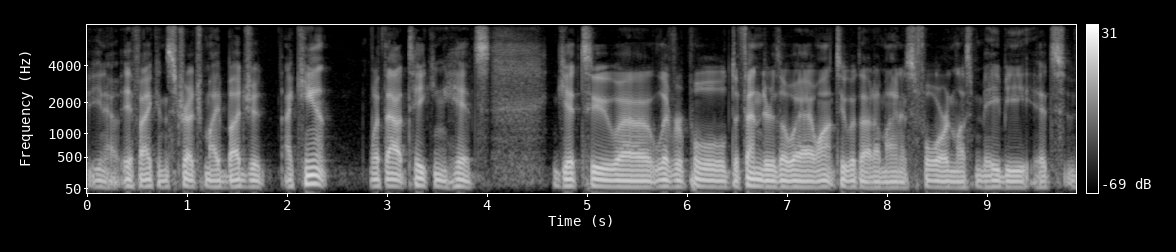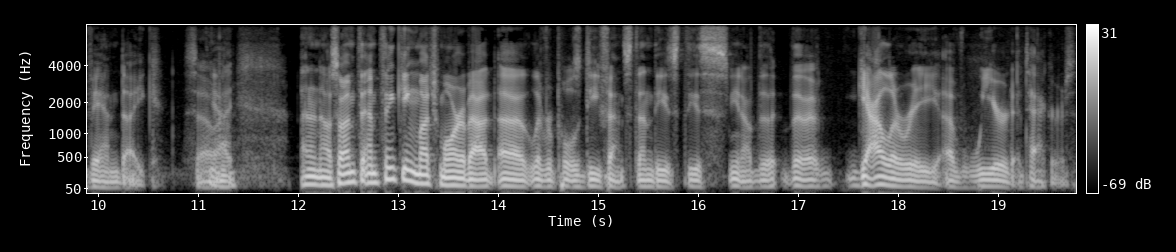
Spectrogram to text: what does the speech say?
you know if I can stretch my budget, I can't without taking hits get to uh, Liverpool defender the way I want to without a minus four, unless maybe it's Van Dijk. So Yeah. I. I don't know. So I'm th- I'm thinking much more about uh, Liverpool's defense than these these you know the the gallery of weird attackers.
